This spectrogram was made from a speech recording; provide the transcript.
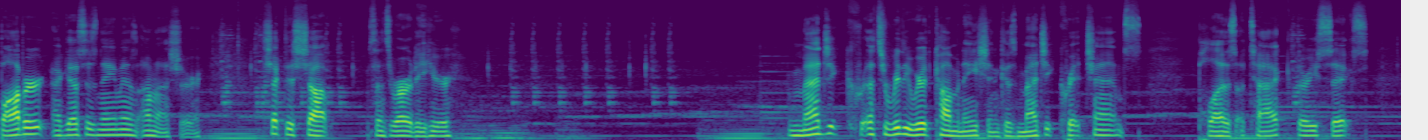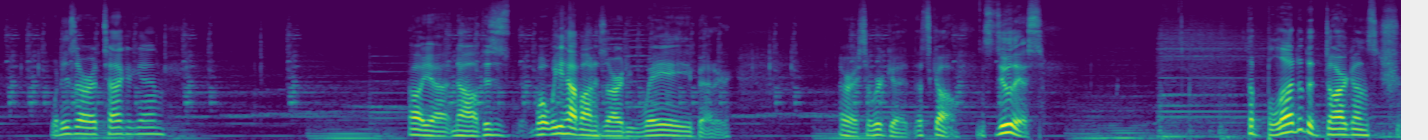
Bobbert, I guess his name is. I'm not sure. Check this shop since we're already here. Magic, that's a really weird combination because magic crit chance plus attack 36. What is our attack again? Oh yeah, no, this is what we have on is already way better. Alright, so we're good. Let's go. Let's do this. The blood of the Dargons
